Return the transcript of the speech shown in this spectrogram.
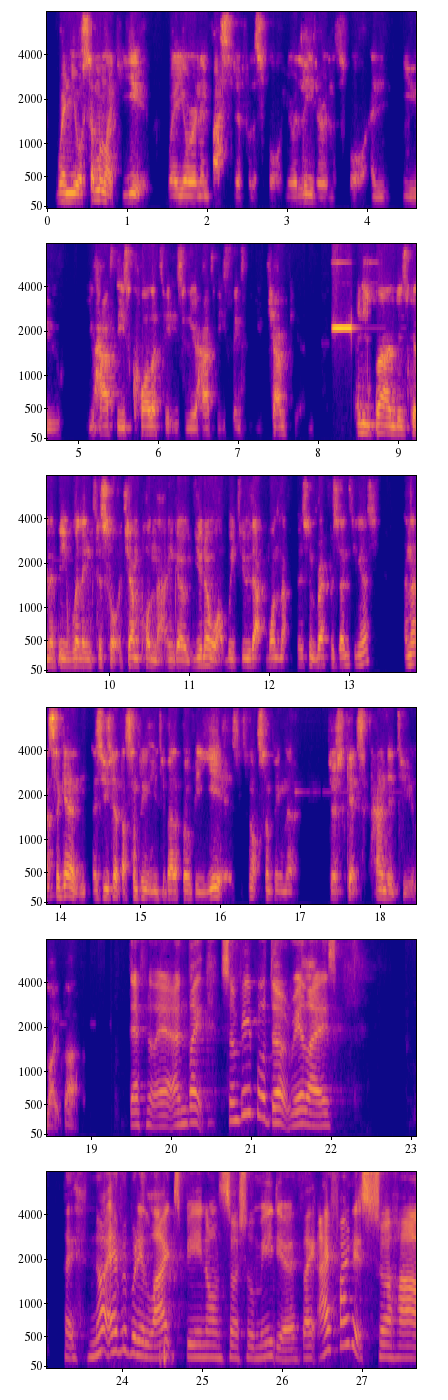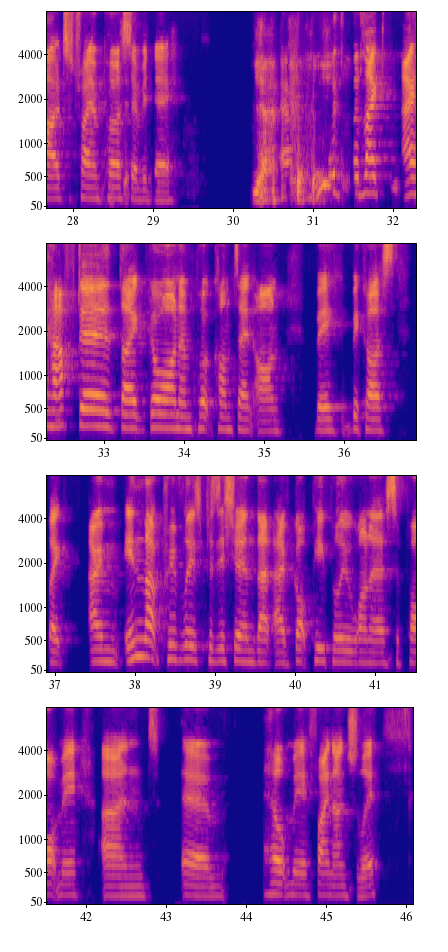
when you're someone like you, where you're an ambassador for the sport, you're a leader in the sport, and you you have these qualities and you have these things that you champion. Any brand is going to be willing to sort of jump on that and go, you know what, we do that, want that person representing us and that's again, as you said, that's something that you develop over years. It's not something that just gets handed to you like that. Definitely, and like some people don't realize, like not everybody likes being on social media. Like I find it so hard to try and post every day. Yeah, um, but, but, like I have to like go on and put content on because like I'm in that privileged position that I've got people who want to support me and um, help me financially.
